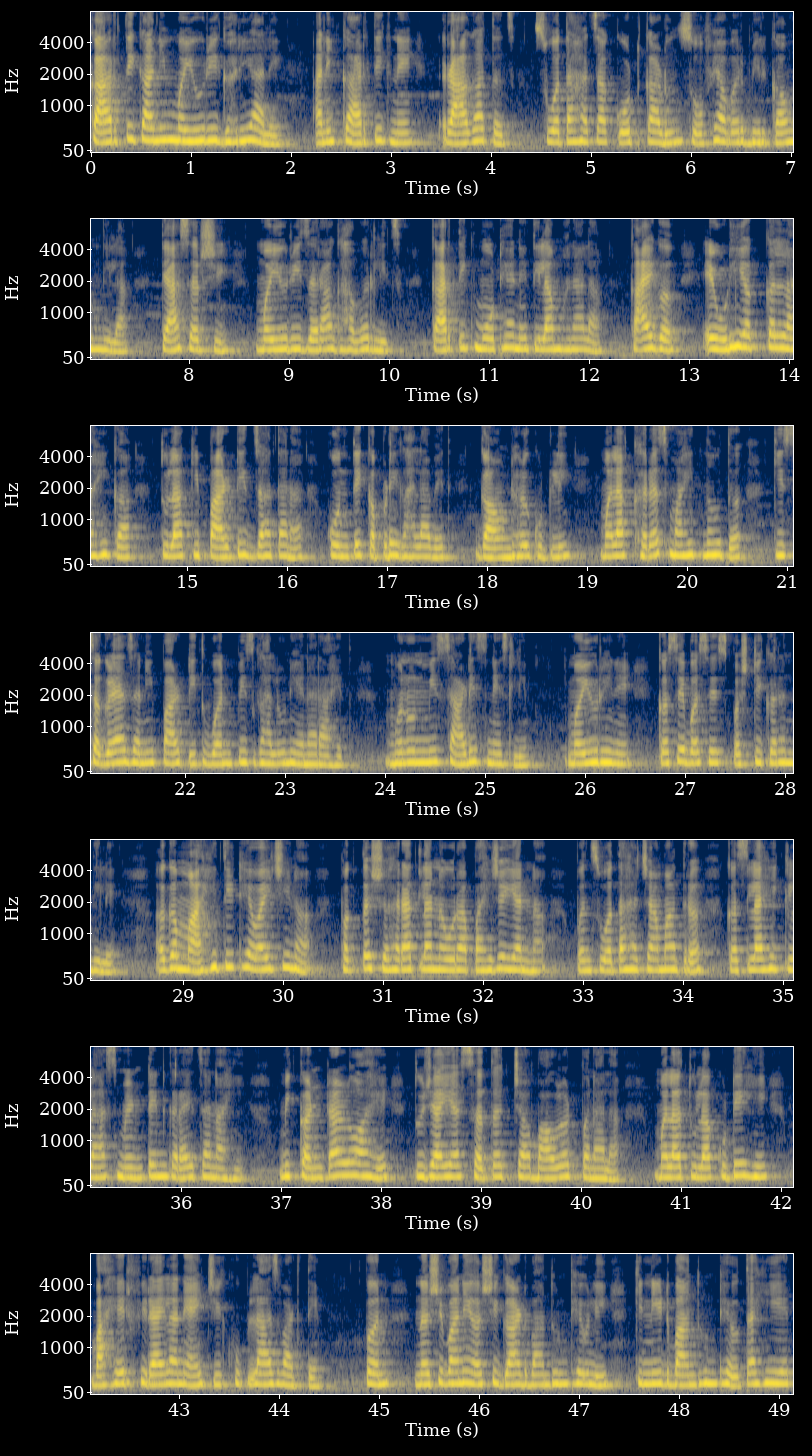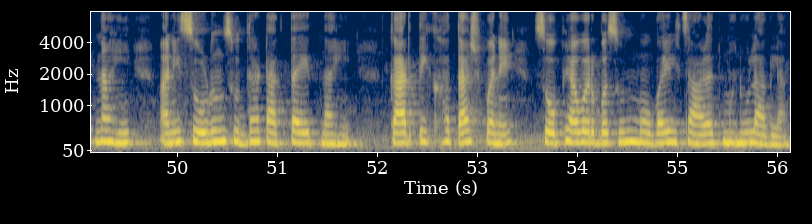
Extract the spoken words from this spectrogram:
कार्तिक आणि मयुरी घरी आले आणि कार्तिकने रागातच स्वतःचा कोट काढून सोफ्यावर भिरकावून दिला. त्या सरशी मयुरी जरा घाबरलीच. कार्तिक मोठ्याने तिला म्हणाला काय ग एवढी अक्कल नाही का? तुला की पार्टीत जाताना कोणते कपडे घालावेत? गावंढळ कुठली? मला खरंच माहीत नव्हतं की सगळ्या जणी पार्टीत वन पीस घालून येणार आहेत. म्हणून मी साडीच नेसली. मयुरीने कसे बसे स्पष्टीकरण दिले. अगं माहिती ठेवायची ना. फक्त शहरातला नवरा पाहिजे यांना पण स्वतःच्या मात्र कसलाही क्लास मेंटेन करायचा नाही. मी कंटाळलो आहे तुझ्या या सततच्या बावळटपणाला. मला तुला कुठेही बाहेर फिरायला न्यायची खूप लाज वाटते. पण नशिबाने अशी गाठ बांधून ठेवली की नीट बांधून ठेवताही येत नाही आणि सोडूनसुद्धा टाकता येत नाही. कार्तिक हताशपणे सोफ्यावर बसून मोबाईल चाळत म्हणू लागला.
